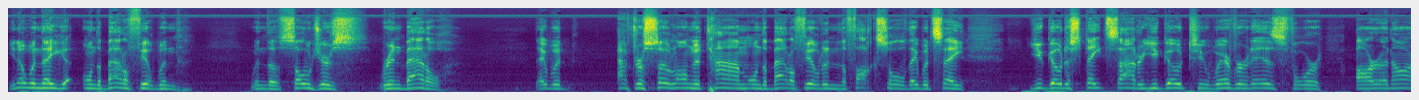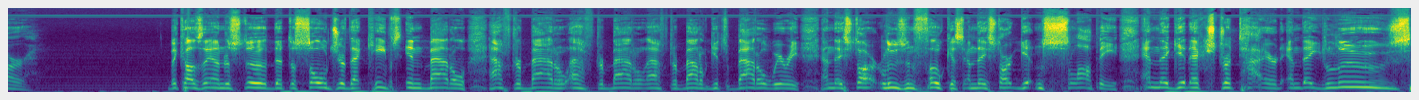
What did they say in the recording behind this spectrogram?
You know, when they on the battlefield, when when the soldiers were in battle, they would, after so long a time on the battlefield and in the foxhole, they would say, "You go to stateside or you go to wherever it is for R and R." because they understood that the soldier that keeps in battle after battle after battle after battle gets battle weary and they start losing focus and they start getting sloppy and they get extra tired and they lose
